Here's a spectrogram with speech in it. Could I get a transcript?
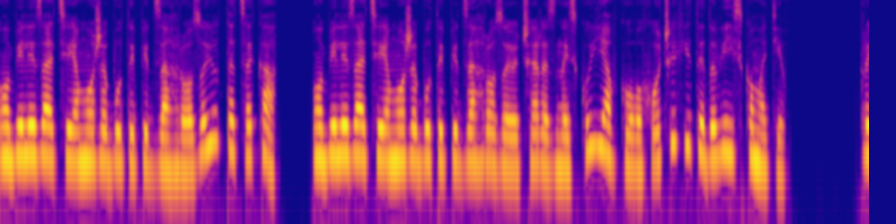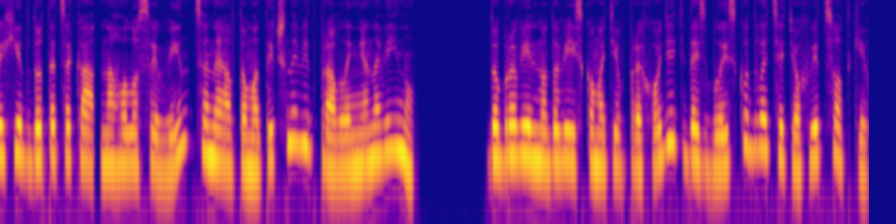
Мобілізація може бути під загрозою ТЦК. Мобілізація може бути під загрозою через низьку явку охочих іти до військоматів. Прихід до ТЦК, наголосив він, це не автоматичне відправлення на війну. Добровільно до військоматів приходять десь близько 20%.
